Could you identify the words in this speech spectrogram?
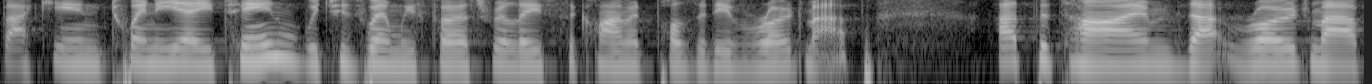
back in 2018, which is when we first released the Climate Positive Roadmap. At the time, that roadmap,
